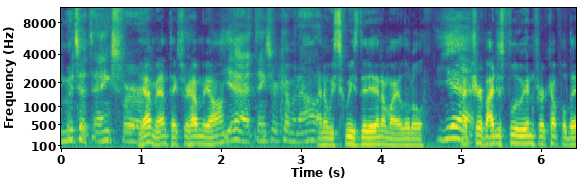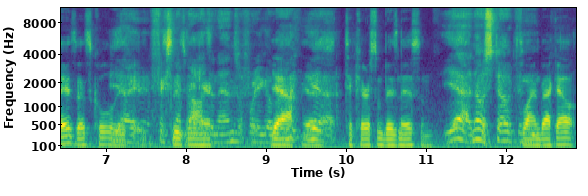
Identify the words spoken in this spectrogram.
Muto, thanks for Yeah, man. Thanks for having me on. yeah, thanks for coming out. I know we squeezed it in on my little yeah, my trip. I just flew in for a couple days. That's cool. yeah, fixing up in odds here. and ends before you go Yeah, back. yeah, Yeah, Take care of some business and yeah, no, stoked. and- flying back out.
